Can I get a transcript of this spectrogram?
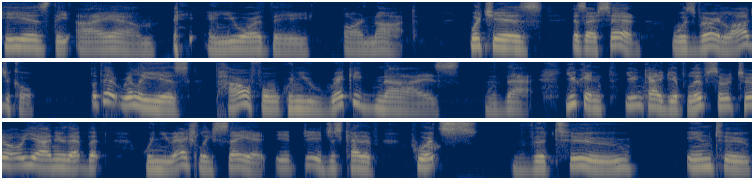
he is the I am, and you are the are not, which is, as I said, was very logical. But that really is powerful when you recognize that. You can you can kind of give lip service to, oh yeah, I knew that, but when you actually say it, it it just kind of puts the two into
